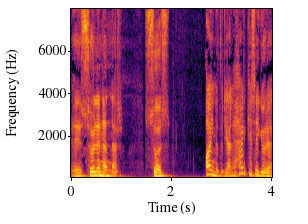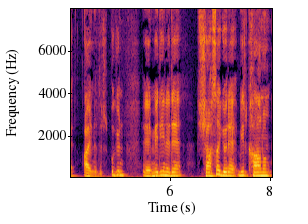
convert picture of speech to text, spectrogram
e, söylenenler, söz aynıdır. Yani herkese göre aynıdır. Bugün e, Medine'de şahsa göre bir kanun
